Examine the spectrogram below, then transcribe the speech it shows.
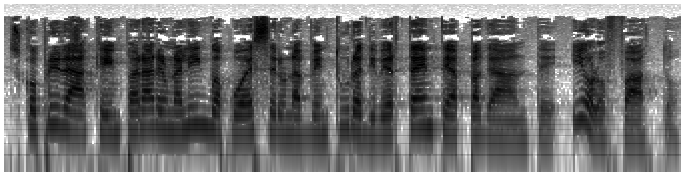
Scoprirà che imparare una lingua può essere un'avventura divertente e appagante. Io l'ho fatto.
